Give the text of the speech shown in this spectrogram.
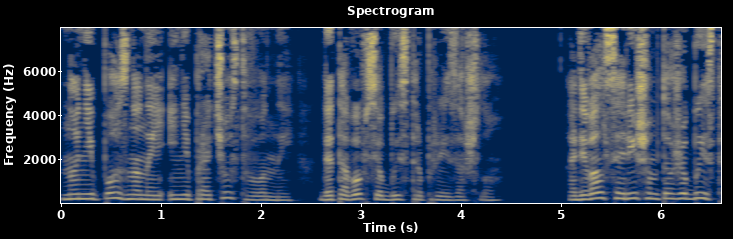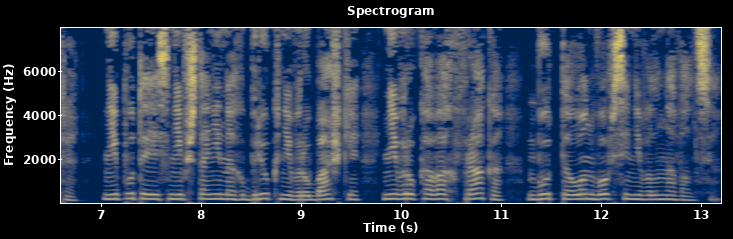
но не познанный и не прочувствованный, до того все быстро произошло. Одевался Ришем тоже быстро, не путаясь ни в штанинах брюк, ни в рубашке, ни в рукавах фрака, будто он вовсе не волновался.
